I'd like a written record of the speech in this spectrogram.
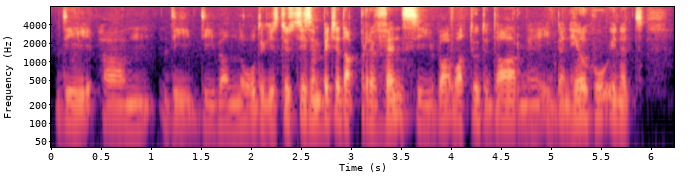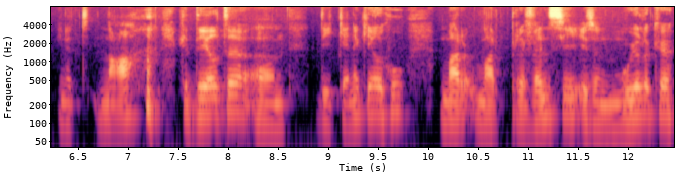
die, um, die, die wel nodig is. Dus het is een beetje dat preventie. Wat, wat doe je daarmee? Ik ben heel goed in het, in het na-gedeelte. Die ken ik heel goed. Maar, maar preventie is een moeilijke,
